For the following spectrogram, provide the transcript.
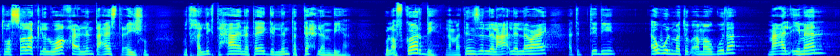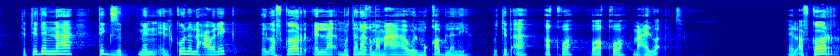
توصلك للواقع اللي أنت عايز تعيشه وتخليك تحقق النتائج اللي أنت بتحلم بيها. والأفكار دي لما تنزل للعقل اللاواعي هتبتدي أول ما تبقى موجودة مع الإيمان تبتدي إنها تجذب من الكون اللي حواليك الأفكار اللي متناغمة معاها والمقابله ليها وتبقى أقوى وأقوى مع الوقت. الأفكار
